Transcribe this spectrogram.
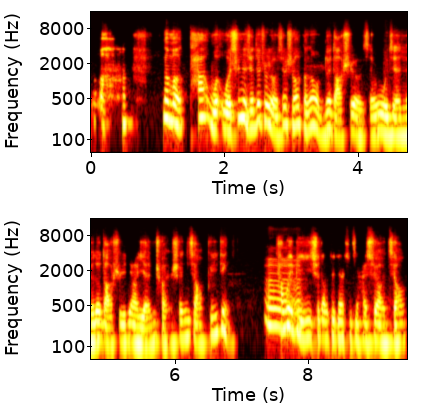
那么他，我我甚至觉得，就是有些时候，可能我们对导师有一些误解，觉得导师一定要言传身教，不一定，嗯，他未必意识到这件事情还需要教，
